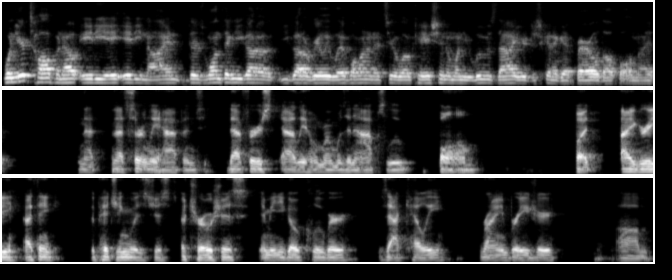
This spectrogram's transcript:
When you're topping out 88, 89, there's one thing you gotta you gotta really live on, and it's your location. And when you lose that, you're just gonna get barreled up all night. And that that certainly happened. That first Adley home run was an absolute bomb. But I agree. I think the pitching was just atrocious. I mean, you go Kluber, Zack Kelly, Ryan Brasier. Um,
